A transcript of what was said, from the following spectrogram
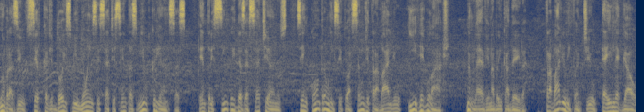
No Brasil, cerca de 2 milhões e 700 mil crianças entre 5 e 17 anos se encontram em situação de trabalho irregular. Não leve na brincadeira. Trabalho infantil é ilegal.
